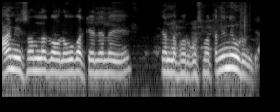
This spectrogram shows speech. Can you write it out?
आम्ही सोमनाथ भाऊला उभा केलेला आहे. त्यांना भरघोस मताने निवडून द्या.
